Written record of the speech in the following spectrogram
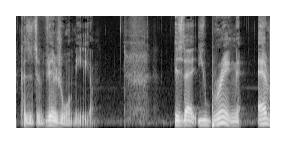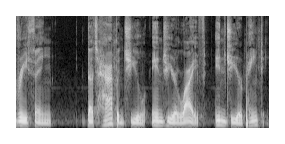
because it's a visual medium, is that you bring everything that's happened to you into your life into your painting.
